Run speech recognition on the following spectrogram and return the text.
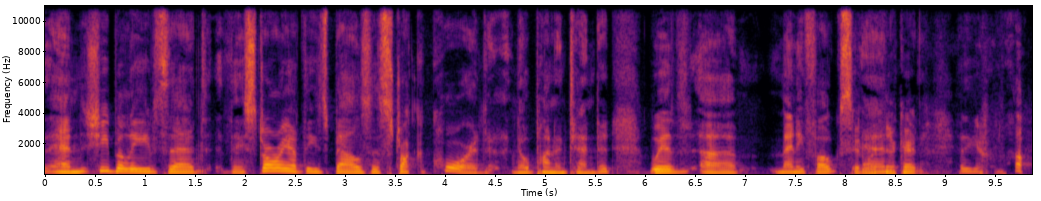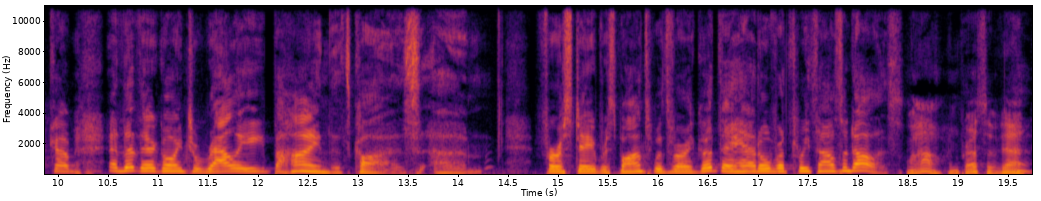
and she believes that the story of these bells has struck a chord, no pun intended, with uh, many folks. Good work and- there, Curt. You're welcome. and that they're going to rally behind this cause. Um, first aid response was very good. They had over $3,000. Wow, impressive. Yeah.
